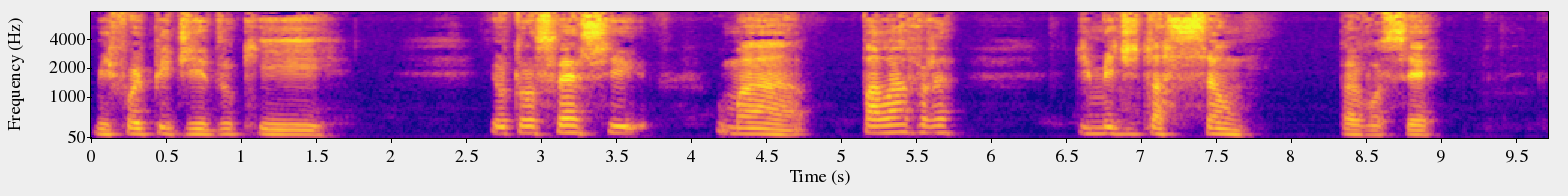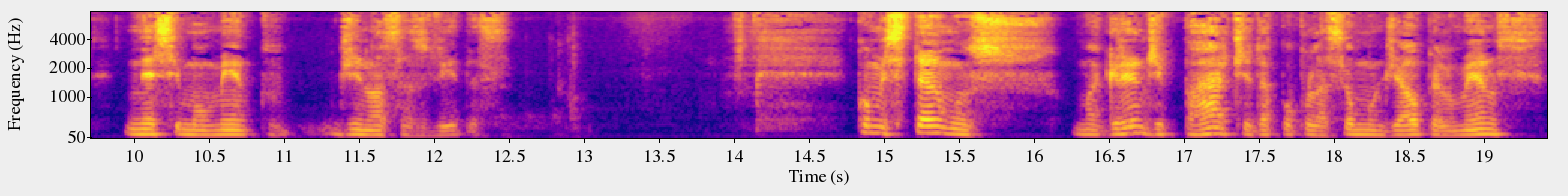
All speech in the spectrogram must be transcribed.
Me foi pedido que eu trouxesse uma palavra de meditação para você nesse momento de nossas vidas. Como estamos uma grande parte da população mundial, pelo menos,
